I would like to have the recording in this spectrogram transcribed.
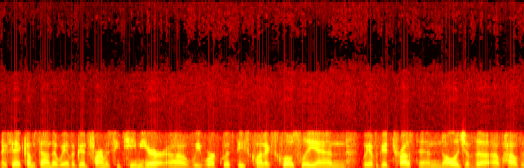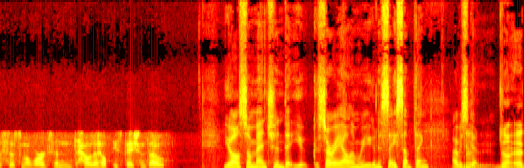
like I say, it comes down that we have a good pharmacy team here. Uh, we work with these clinics closely, and we have a good trust and knowledge of the of how the system works and how to help these patients out. You also mentioned that you. Sorry, Alan, were you going to say something? I was. No, no uh,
